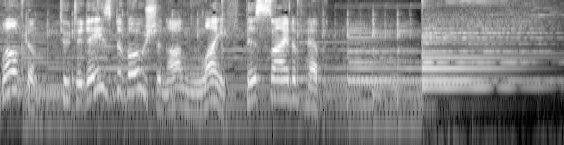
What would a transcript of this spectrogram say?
Welcome to today's devotion on life this side of heaven.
